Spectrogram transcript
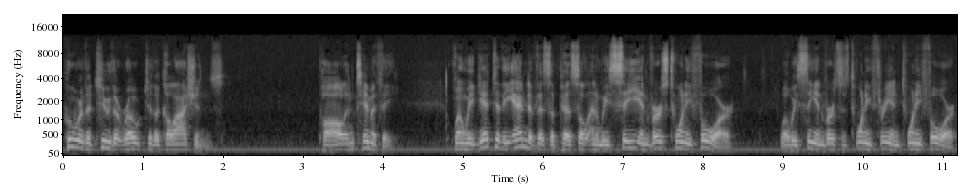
Who were the two that wrote to the Colossians? Paul and Timothy. When we get to the end of this epistle and we see in verse 24, well, we see in verses 23 and 24,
